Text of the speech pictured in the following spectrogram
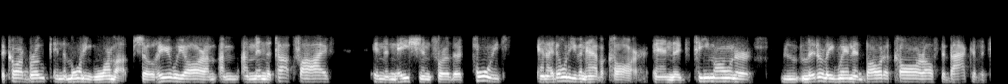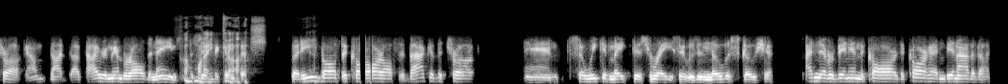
the car broke in the morning warm up. So here we are. I'm, I'm, I'm in the top five in the nation for the points, and I don't even have a car. And the team owner literally went and bought a car off the back of a truck. I'm not, I, I remember all the names oh specifically, but, but he yeah. bought the car off the back of the truck. And so we could make this race. It was in Nova Scotia. I'd never been in the car. The car hadn't been out of the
